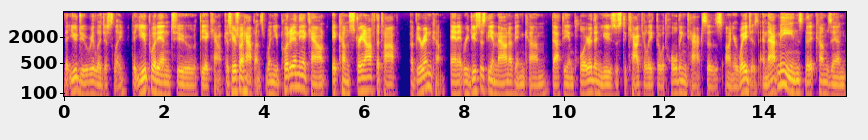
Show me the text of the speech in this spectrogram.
that you do religiously that you put into the account. Because here's what happens when you put it in the account, it comes straight off the top of your income and it reduces the amount of income that the employer then uses to calculate the withholding taxes on your wages. And that means that it comes in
